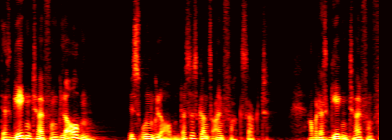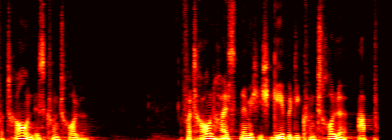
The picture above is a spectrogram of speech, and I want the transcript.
Das Gegenteil von Glauben ist Unglauben. Das ist ganz einfach gesagt. Aber das Gegenteil von Vertrauen ist Kontrolle. Vertrauen heißt nämlich, ich gebe die Kontrolle ab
